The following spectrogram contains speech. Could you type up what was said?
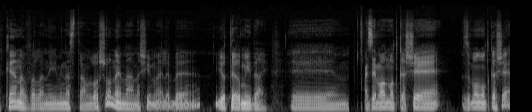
כן, אבל אני מן הסתם לא שונה מהאנשים האלה ביותר מדי. אה, זה מאוד מאוד קשה, זה מאוד מאוד קשה.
